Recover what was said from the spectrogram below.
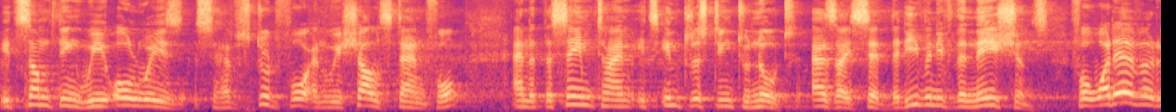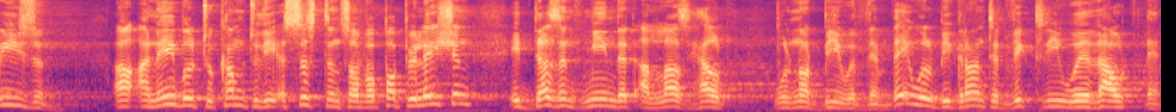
it's something we always have stood for and we shall stand for. And at the same time, it's interesting to note, as I said, that even if the nations, for whatever reason, are unable to come to the assistance of a population, it doesn't mean that Allah's help will not be with them. They will be granted victory without them.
